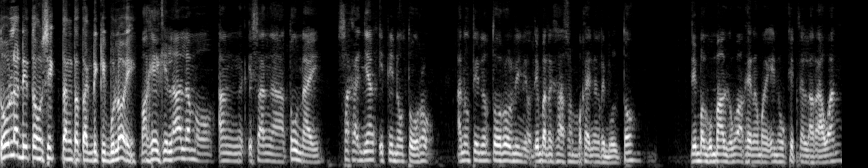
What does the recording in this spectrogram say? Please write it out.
tulad ditong siktang tatag ni Kibuloy. Makikilala mo ang isang ah, tunay sa kanyang itinuturo. Anong tinuturo ninyo? Di ba nagsasamba kayo ng rebulto? Di ba gumagawa kayo ng mga inukit na larawan?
